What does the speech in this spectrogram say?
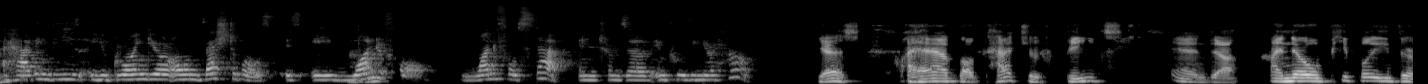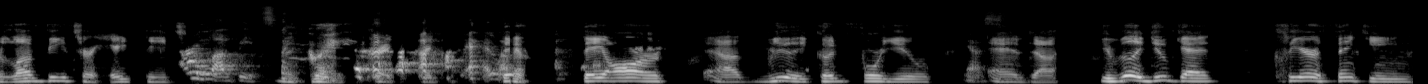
mm-hmm. having these you growing your own vegetables is a mm-hmm. wonderful wonderful step in terms of improving your health yes i have a patch of beets and uh, i know people either love beets or hate beets i love beets great great, great. they, they, are uh, really good for you yes and uh, you really do get clear thinking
